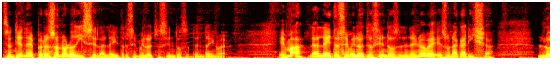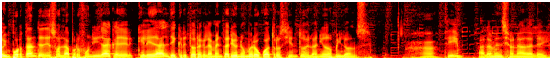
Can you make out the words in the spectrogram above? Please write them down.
¿Se entiende? Pero eso no lo dice la ley 13.879. Es más, la ley 13.879 es una carilla. Lo importante de eso es la profundidad que, que le da el decreto reglamentario número 400 del año 2011, Ajá. ¿sí? A la mencionada ley.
